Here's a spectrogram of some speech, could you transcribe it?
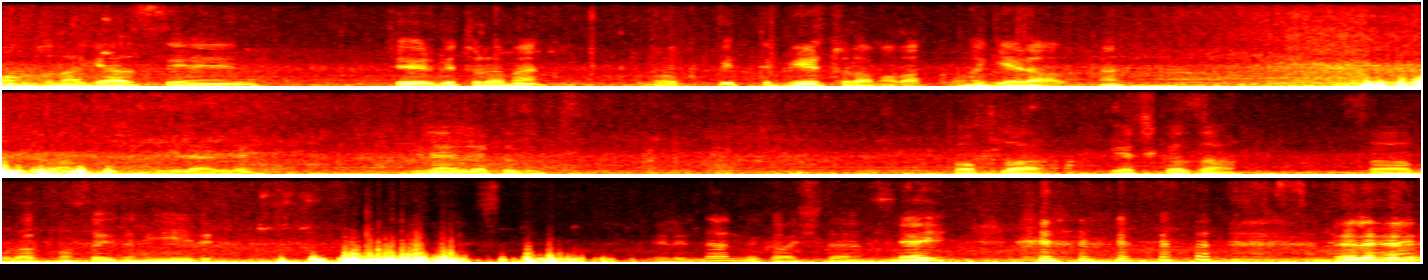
omzuna gelsin. Çevir bir tur hemen. Hop bitti. Bir tur ama bak. Onu geri al. Heh. Devam. İlerle. İlerle kızım. Topla. Geç gaza. Sağa bırakmasaydın iyiydi. Elinden mi kaçtı? Ney? hele hele.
